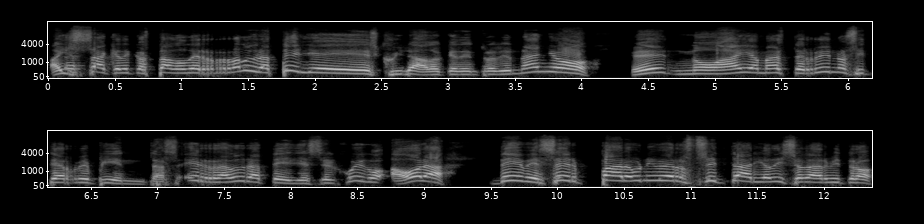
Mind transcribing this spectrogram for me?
Hay saque de costado de Herradura Telles. Cuidado que dentro de un año ¿eh? no haya más terreno si te arrepientas. Herradura Telles, el juego ahora debe ser para Universitario, dice el árbitro.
